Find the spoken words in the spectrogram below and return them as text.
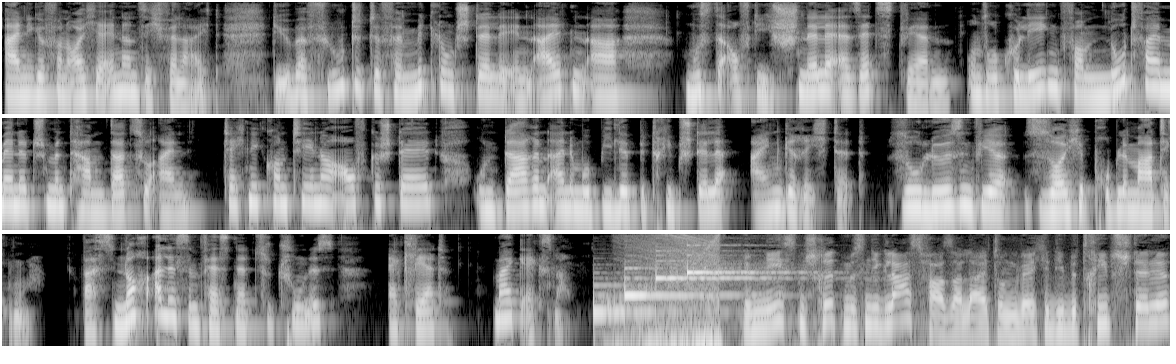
Einige von euch erinnern sich vielleicht. Die überflutete Vermittlungsstelle in Altenahr musste auf die Schnelle ersetzt werden. Unsere Kollegen vom Notfallmanagement haben dazu einen Technikcontainer aufgestellt und darin eine mobile Betriebsstelle eingerichtet. So lösen wir solche Problematiken. Was noch alles im Festnetz zu tun ist, erklärt Mike Exner. Im nächsten Schritt müssen die Glasfaserleitungen, welche die Betriebsstelle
